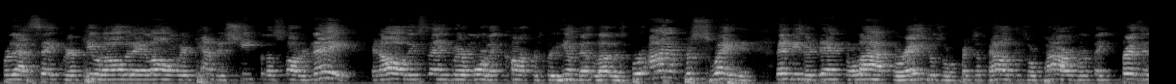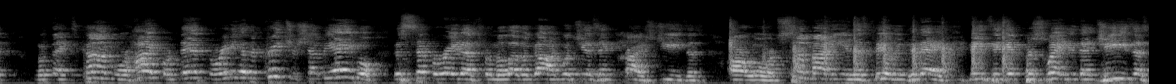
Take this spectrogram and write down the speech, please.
For thy sake we are killed all the day long, we are counted as sheep for the slaughter. Nay, in all these things we are more than conquerors through him that loved us. For I am persuaded that neither death nor life, nor angels, nor principalities, nor powers, nor things present, nor things come, nor height, nor depth, nor any other creature shall be able to separate us from the love of God which is in Christ Jesus our Lord. Somebody in this building today needs to get persuaded that Jesus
